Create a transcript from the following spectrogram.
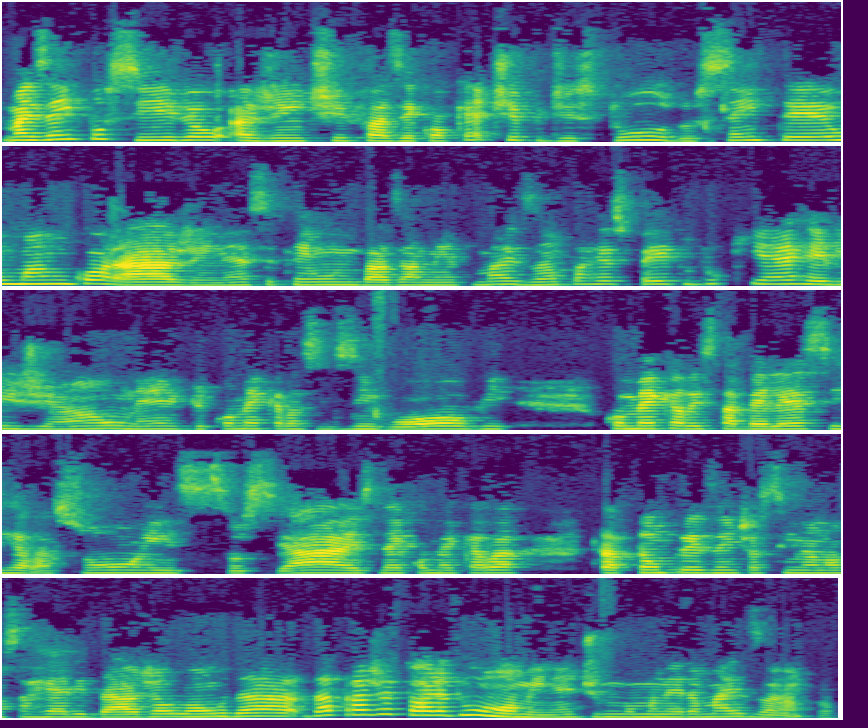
mas é impossível a gente fazer qualquer tipo de estudo sem ter uma ancoragem, né, se tem um embasamento mais amplo a respeito do que é religião, né, de como é que ela se desenvolve, como é que ela estabelece relações sociais, né, como é que ela está tão presente assim na nossa realidade ao longo da, da trajetória do homem, né, de uma maneira mais ampla.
